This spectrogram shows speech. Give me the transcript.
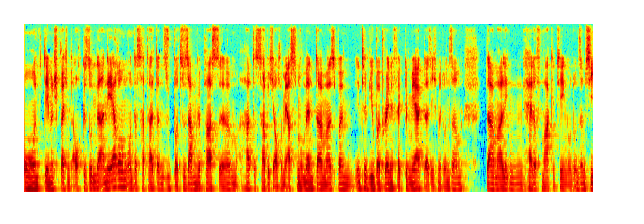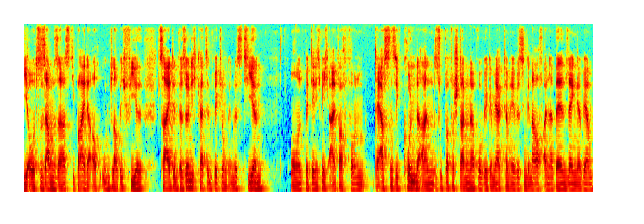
und dementsprechend auch gesunde Ernährung und das hat halt dann super zusammengepasst. Ähm, hat, das habe ich auch im ersten Moment damals beim Interview bei Brain Effect gemerkt, als ich mit unserem damaligen Head of Marketing und unserem CEO zusammensaß, die beide auch unglaublich viel Zeit in Persönlichkeitsentwicklung investieren und mit denen ich mich einfach von der ersten Sekunde an super verstanden habe, wo wir gemerkt haben, hey, wir sind genau auf einer Wellenlänge, wir haben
